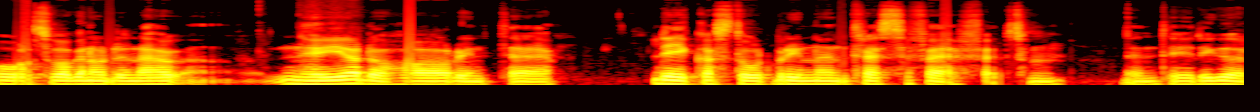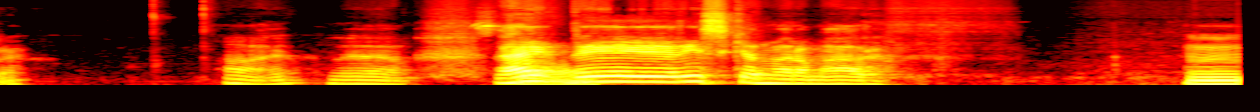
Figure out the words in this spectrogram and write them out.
Volkswagen och den där nya då har inte lika stort brinnande intresse för F1 som den tidigare. Nej, det, Så, nej, det är risken med de här. mm,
